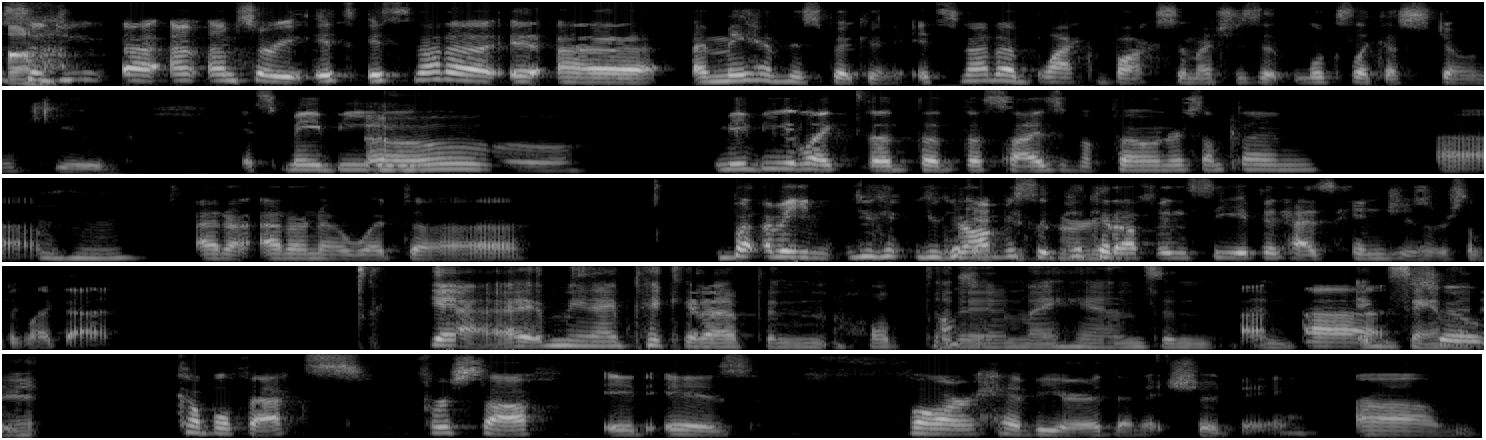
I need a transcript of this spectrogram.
so do you, uh, I'm sorry. It's it's not a. it, Uh, I may have misspoken. It's not a black box so much as it looks like a stone cube. It's maybe oh. maybe like the, the the size of a phone or something. Um, Mhm. I don't I don't know what. Uh, but I mean, you can you can of obviously pick it up and see if it has hinges or something like that. Yeah, I mean I pick it up and hold it Awesome. in my hands and, and Uh, examine so- it. Couple facts. First off, it is far heavier than it should be. Um,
